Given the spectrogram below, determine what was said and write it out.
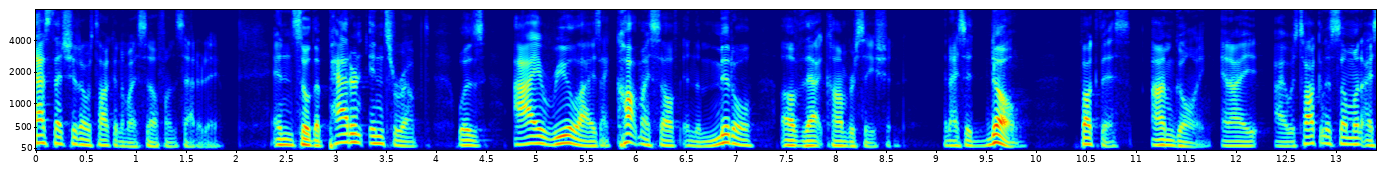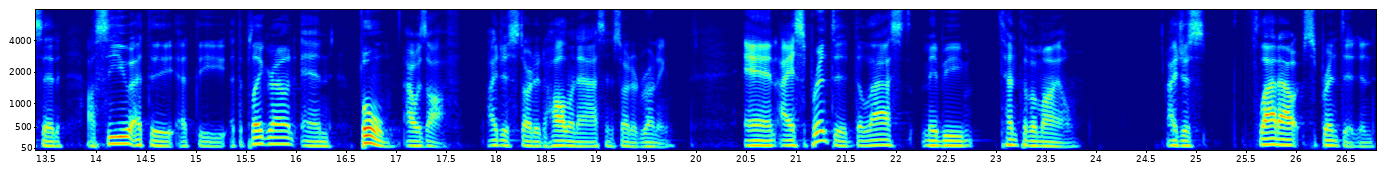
That's that shit I was talking to myself on Saturday. And so the pattern interrupt was I realized I caught myself in the middle of that conversation. And I said, no, fuck this. I'm going. And I, I was talking to someone. I said, I'll see you at the at the at the playground. And boom, I was off. I just started hauling ass and started running. And I sprinted the last maybe tenth of a mile. I just flat out sprinted. And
